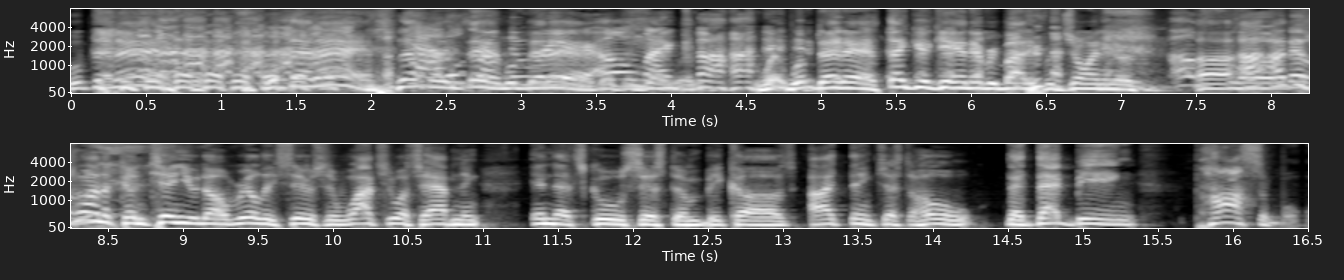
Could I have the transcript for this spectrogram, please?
Whoop that ass. Whoop that ass. That's what he said. Whoop that ass. Oh my God. Whoop, whoop that ass. Thank you again, everybody, for joining us. Uh, I, I just That want to continue, though, really seriously, watch what's happening in that school system because I think just the whole that that being possible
